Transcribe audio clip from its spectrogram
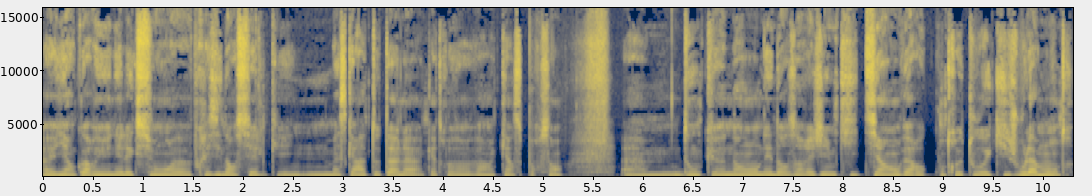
il y a encore eu une élection présidentielle qui est une mascarade totale à 95%. donc non, on est dans un régime qui tient envers contre tout et qui joue la montre,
